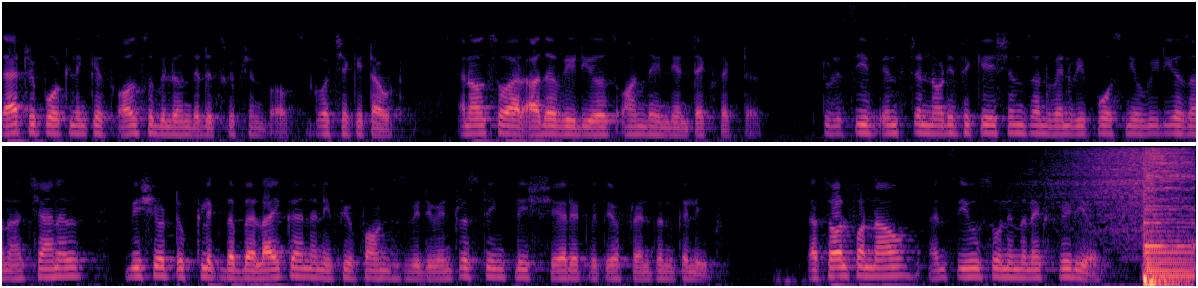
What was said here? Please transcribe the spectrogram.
that report link is also below in the description box. Go check it out. And also our other videos on the Indian tech sector. To receive instant notifications on when we post new videos on our channel, be sure to click the bell icon and if you found this video interesting, please share it with your friends and colleagues. That's all for now and see you soon in the next video.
